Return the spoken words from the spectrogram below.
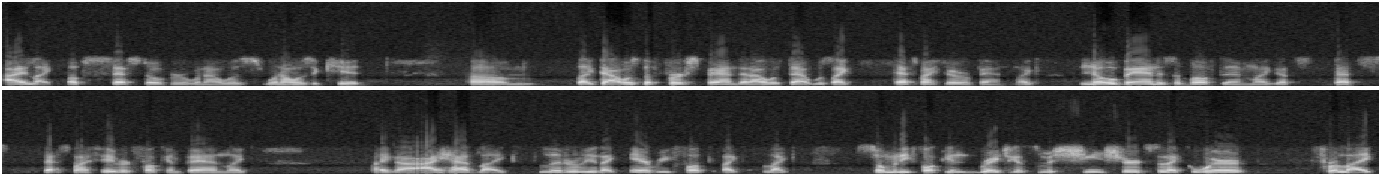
I like obsessed over when I was when I was a kid. Um like that was the first band that I was that was like that's my favorite band. Like no band is above them. Like that's that's that's my favorite fucking band. Like like I had like literally like every fuck like like so many fucking Rage Against the Machine shirts that I could wear for like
